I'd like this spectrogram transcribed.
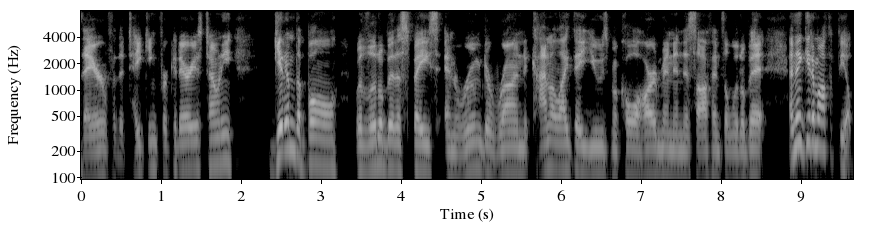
there for the taking for Kadarius Toney. Get him the ball with a little bit of space and room to run, kind of like they use Mecole Hardman in this offense a little bit, and then get him off the field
